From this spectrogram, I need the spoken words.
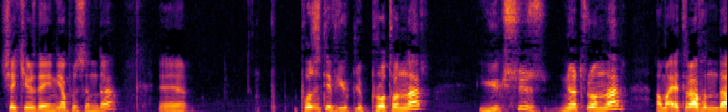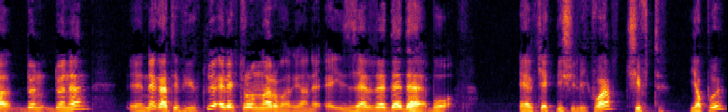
çekirdeğin yapısında e, pozitif yüklü protonlar, yüksüz nötronlar ama etrafında dön, dönen e, negatif yüklü elektronlar var. Yani e, zerrede de bu erkek dişilik var, çift yapı.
